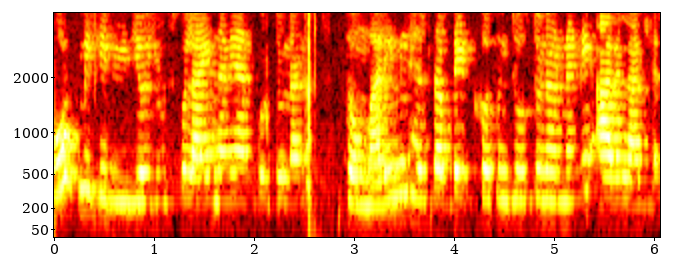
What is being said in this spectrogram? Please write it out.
హోప్ మీకు ఈ వీడియో యూస్ఫుల్ అయిందని అనుకుంటున్నాను. సో మరిన్ని హెల్త్ అప్డేట్స్ కోసం చూస్తూనే ఉండండి. RLR health.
